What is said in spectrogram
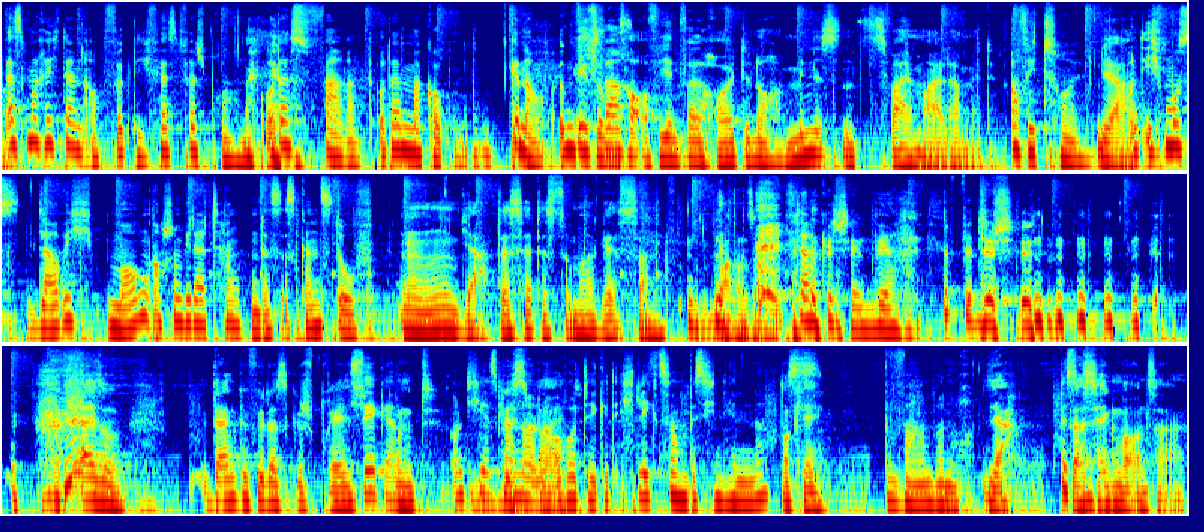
Das mache ich dann auch wirklich fest versprochen. Oder das Fahrrad. Oder mal gucken. Genau. Ich sowas. fahre auf jeden Fall heute noch mindestens zweimal damit. Oh, wie toll. Ja. Und ich muss, glaube ich, morgen auch schon wieder tanken. Das ist ganz doof. Mm, ja, das hättest du mal gestern machen sollen. Dankeschön, Björn. Bitteschön. Also, danke für das Gespräch. Sehr gerne. Und, und hier ist mein 9-Euro-Ticket. Ich lege es noch ein bisschen hin. Ne? Das okay. bewahren wir noch. Ja, bis das bald. hängen wir uns an,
